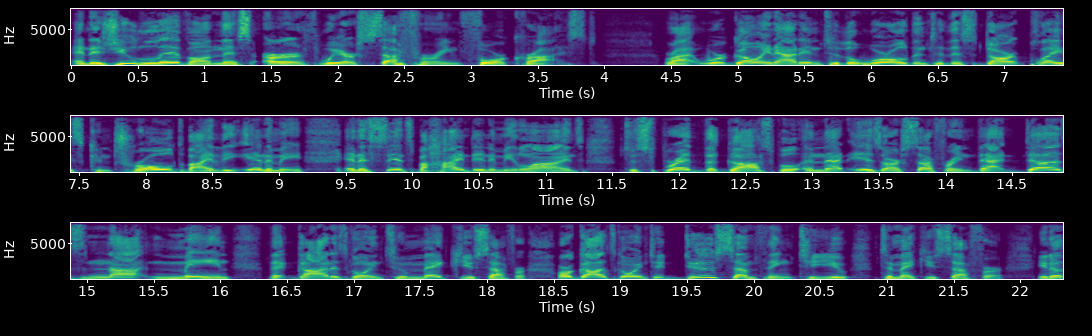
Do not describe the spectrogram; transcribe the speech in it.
And as you live on this earth, we are suffering for Christ right? We're going out into the world, into this dark place controlled by the enemy, in a sense, behind enemy lines to spread the gospel, and that is our suffering. That does not mean that God is going to make you suffer or God's going to do something to you to make you suffer. You know,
